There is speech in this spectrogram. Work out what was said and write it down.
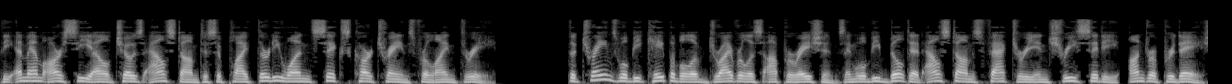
the MMRCL chose Alstom to supply 31 six-car trains for Line 3. The trains will be capable of driverless operations and will be built at Alstom's factory in Sri City, Andhra Pradesh.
